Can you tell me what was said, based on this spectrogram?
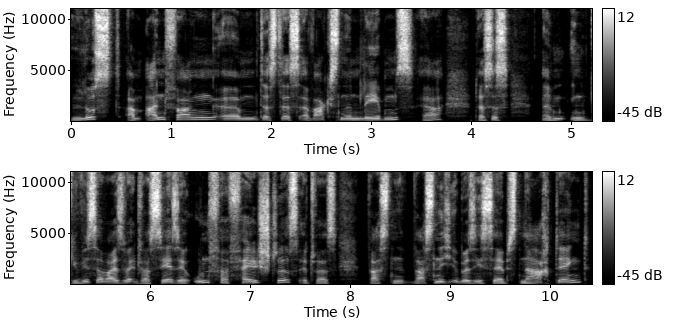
Lust am Anfang ähm, des, des Erwachsenenlebens, ja, das ist ähm, in gewisser Weise etwas sehr, sehr Unverfälschtes, etwas, was, was nicht über sich selbst nachdenkt.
